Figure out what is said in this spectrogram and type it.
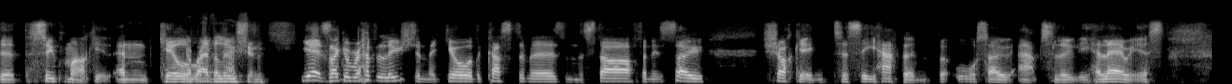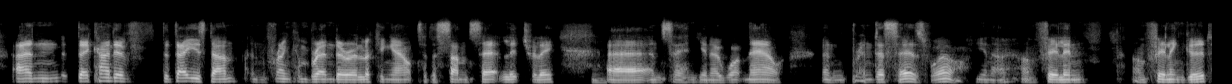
The, the supermarket and kill a like, revolution yeah, it's like a revolution. They kill all the customers and the staff, and it's so shocking to see happen, but also absolutely hilarious. And they're kind of the day is done, and Frank and Brenda are looking out to the sunset, literally, Mhm. uh, and saying, "You know what now?" And Brenda says, "Well, you know, I'm feeling, I'm feeling good.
